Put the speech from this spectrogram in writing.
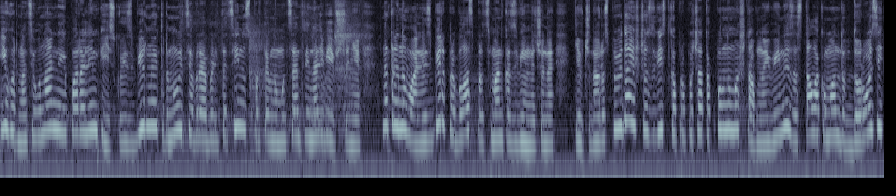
ігор національної паралімпійської збірної тренується в реабілітаційно-спортивному центрі на Львівщині. На тренувальний збір прибула спортсменка з Вінничини. Дівчина розповідає, що звістка про початок повномасштабної війни застала команду в дорозі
